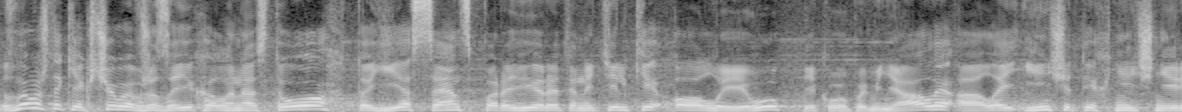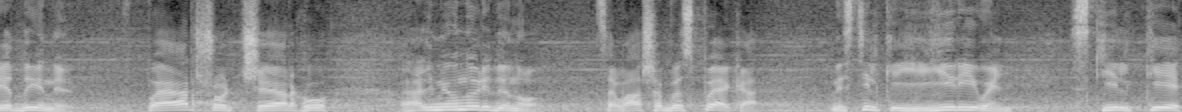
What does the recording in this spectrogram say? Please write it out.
Знову ж таки, якщо ви вже заїхали на СТО, то є сенс перевірити не тільки оливу, яку ви поміняли, але й інші технічні рідини. В першу чергу гальмівну рідину. Це ваша безпека. Не стільки її рівень, скільки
